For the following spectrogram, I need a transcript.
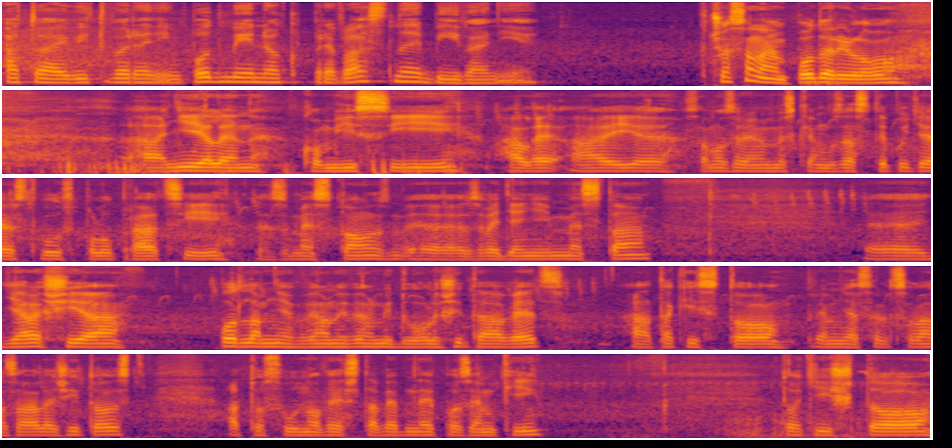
a to aj vytvorením podmienok pre vlastné bývanie. Čo sa nám podarilo a nie len komisii, ale aj e, samozrejme Mestskému zastupiteľstvu v spolupráci s mestom, e, s vedením mesta. E, ďalšia, podľa mňa veľmi, veľmi dôležitá vec a takisto pre mňa srdcová záležitosť a to sú nové stavebné pozemky. Totižto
